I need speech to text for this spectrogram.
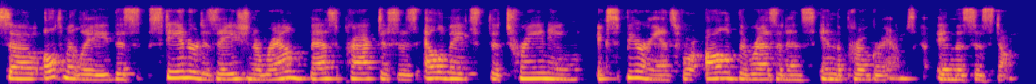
So ultimately, this standardization around best practices elevates the training experience for all of the residents in the programs in the system.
